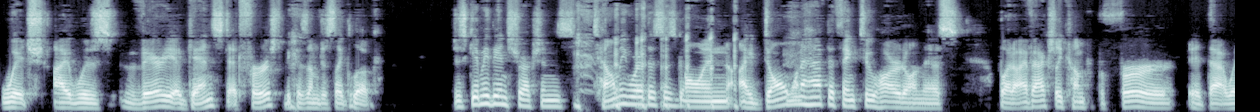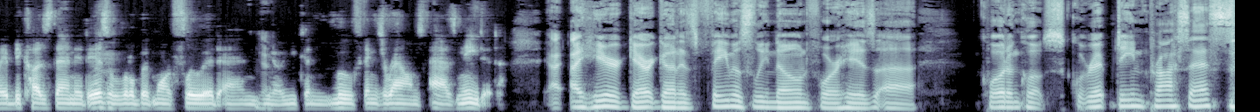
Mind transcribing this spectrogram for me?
Which I was very against at first because I'm just like, look, just give me the instructions. Tell me where this is going. I don't want to have to think too hard on this, but I've actually come to prefer it that way because then it is a mm-hmm. little bit more fluid and, yeah. you know, you can move things around as needed. I, I hear Garrett Gunn is famously known for his, uh, quote unquote scripting process.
